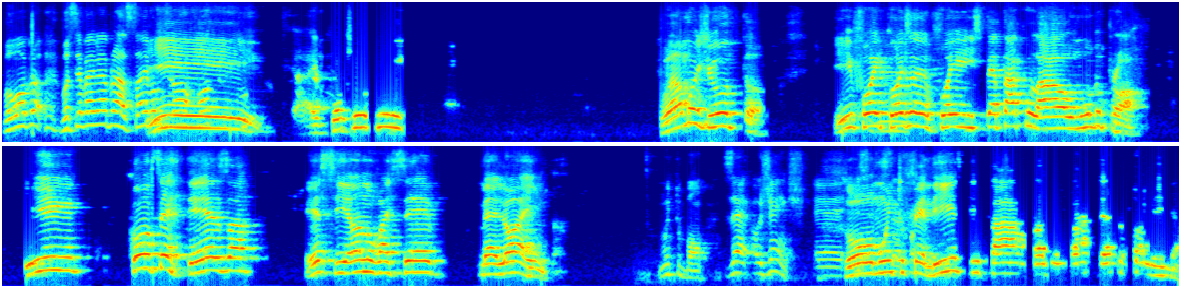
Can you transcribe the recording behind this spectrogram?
Vamos, você vai me abraçar e vamos e... tirar uma foto. Vamos junto. E foi coisa, foi espetacular o Mundo Pro. E com certeza esse ano vai ser melhor ainda. Muito bom. Zé, oh, gente. É, Sou muito feliz de estar fazendo parte dessa família.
